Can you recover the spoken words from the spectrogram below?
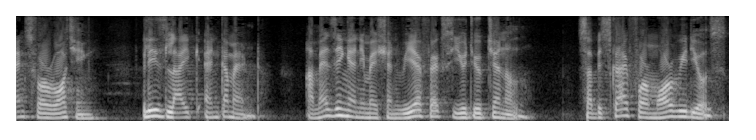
Thanks for watching. Please like and comment. Amazing Animation VFX YouTube channel. Subscribe for more videos.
